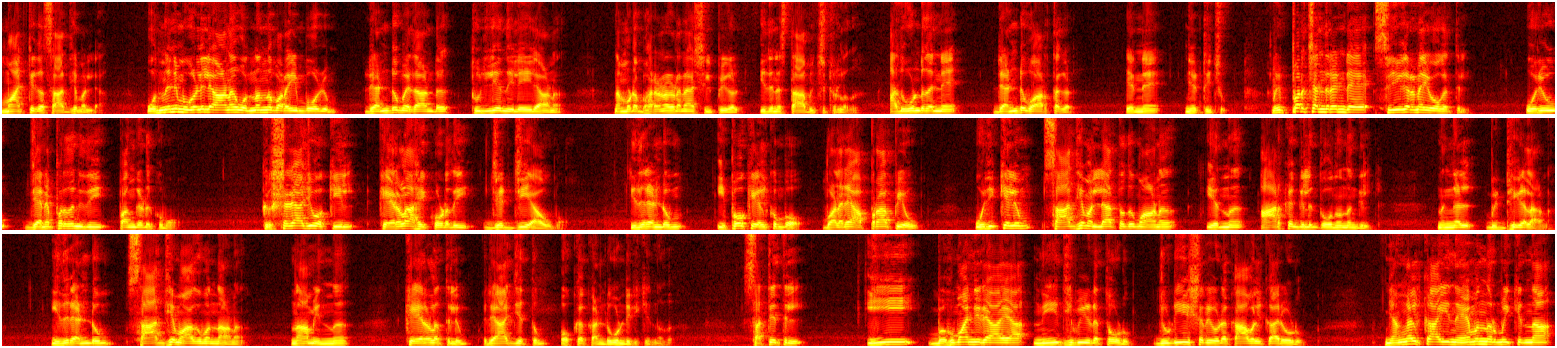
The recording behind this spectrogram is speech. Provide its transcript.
മാറ്റുക സാധ്യമല്ല. ഒന്നിന് മുകളിലാണ് ഒന്നെന്ന് പറയുമ്പോഴും രണ്ടും ഏതാണ്ട് തുല്യ നിലയിലാണ് നമ്മുടെ ഭരണഘടനാ ശില്പികൾ ഇതിനെ സ്ഥാപിച്ചിട്ടുള്ളത്. അതുകൊണ്ട് തന്നെ രണ്ട് വാർത്തകൾ എന്നെ ഞെട്ടിച്ചു. റിപ്പർ ചന്ദ്രന്റെ സ്വീകരണ യോഗത്തിൽ ഒരു ജനപ്രതിനിധി പങ്കെടുക്കുമോ? കൃഷ്ണരാജ് വക്കീൽ കേരള ഹൈക്കോടതി ജഡ്ജിയാവുമോ? ഇത് രണ്ടും ഇപ്പോൾ കേൾക്കുമ്പോൾ വളരെ അപ്രാപ്യവും ഒരിക്കലും സാധ്യമല്ലാത്തതുമാണ് എന്ന് ആർക്കെങ്കിലും തോന്നുന്നെങ്കിൽ നിങ്ങൾ വിഡ്ഢികളാണ്. ഇത് രണ്ടും സാധ്യമാകുമെന്നാണ് നാം ഇന്ന് കേരളത്തിലും രാജ്യത്തും ഒക്കെ കണ്ടുകൊണ്ടിരിക്കുന്നത്. സത്യത്തിൽ ഈ ബഹുമാന്യരായ നീതിപീഠത്തോടും ജുഡീഷ്യറിയുടെ കാവൽക്കാരോടും ഞങ്ങൾക്കായി നിയമം നിർമ്മിക്കുന്ന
